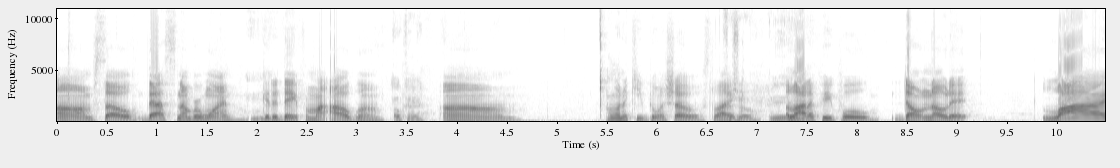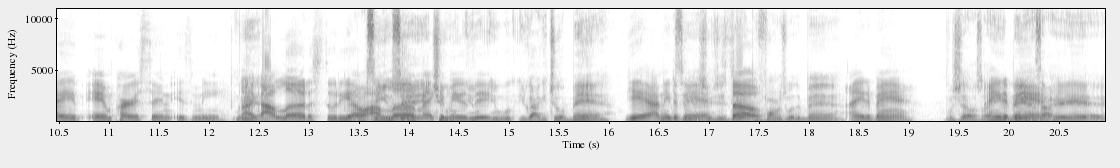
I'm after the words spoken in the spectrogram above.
Um, so that's number one. Get a date for my album. Okay. Um, I want to keep doing shows. Like sure. Yeah, a lot of people don't know that live in person is me. Like Yeah. I love the studio. I I you love making you, music. You, you, you gotta get you a band. yeah, I need I a band. you just did a so performance with a band. I need a band. For sure. So I need a bands band. out here, yeah.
